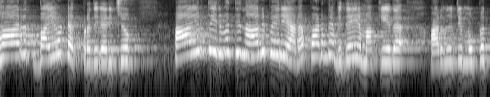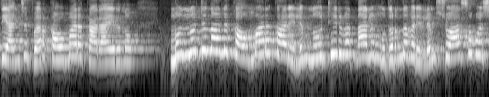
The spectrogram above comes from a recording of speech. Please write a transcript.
ഭാരത് ബയോടെക് പ്രതികരിച്ചു. ആയിരത്തി ഇരുപത്തിനാല് പേരെയാണ് പഠന വിധേയമാക്കിയത്. അറുന്നൂറ്റി മുപ്പത്തി അഞ്ച് പേർ കൗമാരക്കാരായിരുന്നു. മുന്നൂറ്റിനാല് കൗമാരക്കാരിലും നൂറ്റി ഇരുപത്തിനാല് മുതിർന്നവരിലും ശ്വാസകോശ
